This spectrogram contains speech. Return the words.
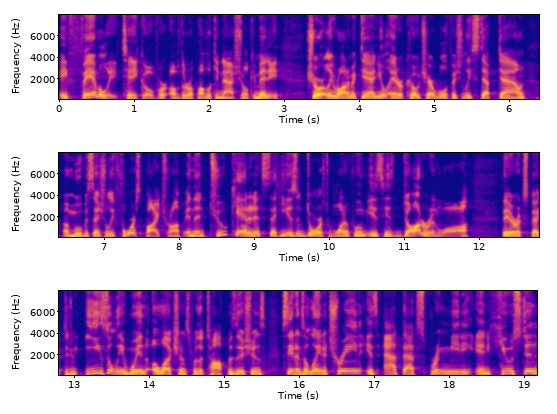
a family takeover of the Republican National Committee. Shortly, Ronna McDaniel and her co-chair will officially step down, a move essentially forced by Trump, and then two candidates that he has endorsed, one of whom is his daughter-in-law. They are expected to easily win elections for the top positions. CNN's Alayna Treene is at that spring meeting in Houston,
